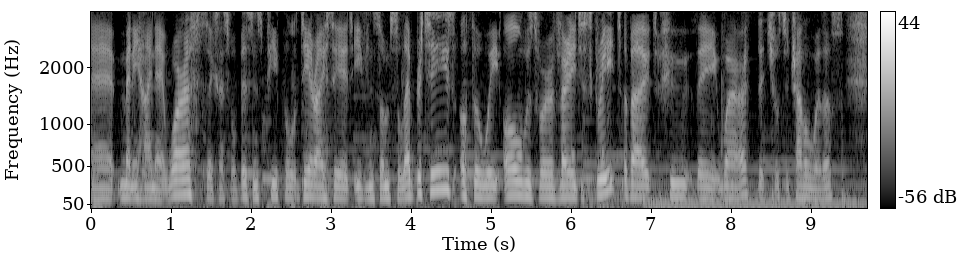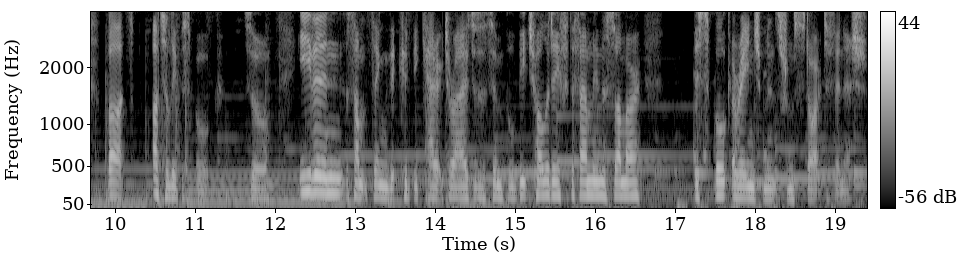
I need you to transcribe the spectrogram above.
Uh, many high net worth, successful business people. Dare I say it, even some celebrities. Although we always were very discreet about who they were that chose to travel with us, but utterly bespoke. So, even something that could be characterized as a simple beach holiday for the family in the summer bespoke arrangements from start to finish.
